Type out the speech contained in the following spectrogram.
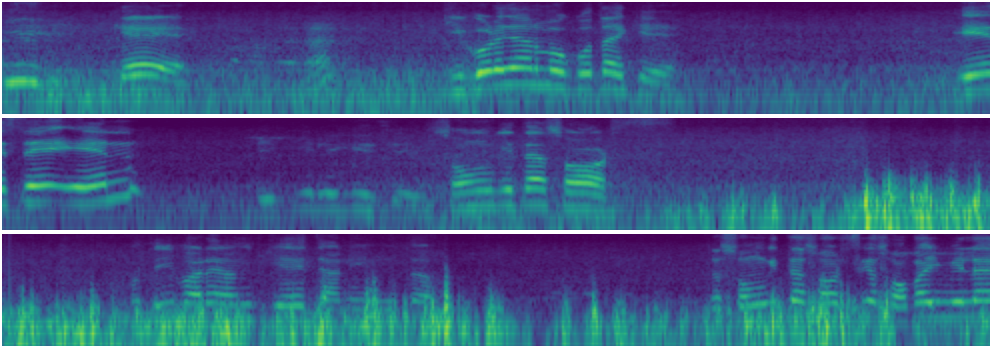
কি? কে? কি করে জানব? কোথায় কে? S A N Sangeeta shorts হতেই পারে আমি কে জানি তো। তো সঙ্গীতা শর্টসকে সবাই মিলে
